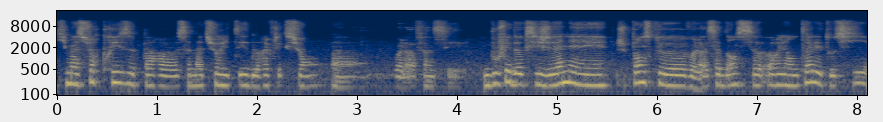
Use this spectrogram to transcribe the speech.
qui m'a surprise par sa maturité de réflexion. Voilà, enfin, c'est une bouffée d'oxygène et je pense que voilà, sa danse orientale est aussi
